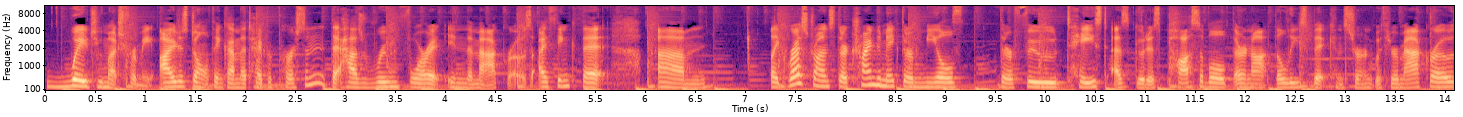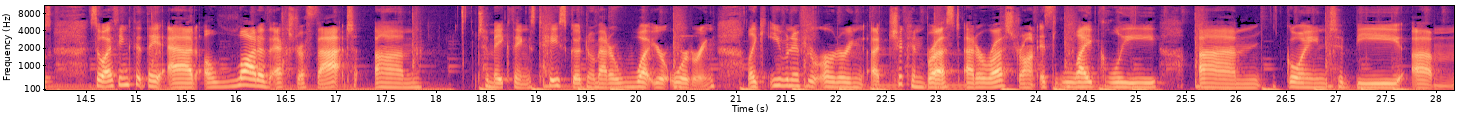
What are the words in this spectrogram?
way too much for me. I just don't think I'm the type of person that has room for it in the macros. I think that, um, like, restaurants, they're trying to make their meals their food taste as good as possible. They're not the least bit concerned with your macros. So I think that they add a lot of extra fat. Um, to make things taste good no matter what you're ordering. Like, even if you're ordering a chicken breast at a restaurant, it's likely um, going to be. Um,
